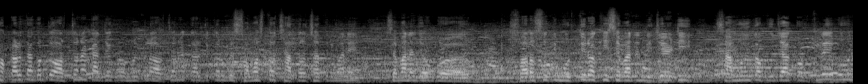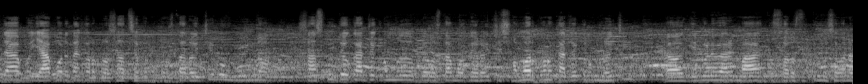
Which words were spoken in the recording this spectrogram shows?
ସକାଳୁ ତାଙ୍କର ଯେଉଁ ଅର୍ଚ୍ଚନା କାର୍ଯ୍ୟକ୍ରମ ହୋଇଥିଲା ଅର୍ଚ୍ଚନା କାର୍ଯ୍ୟକ୍ରମରେ ସମସ୍ତ ଛାତ୍ରଛାତ୍ରୀମାନେ ସେମାନେ ଯେଉଁ ସରସ୍ୱତୀ ମୂର୍ତ୍ତି ରଖି ସେମାନେ ନିଜେ ଏଠି ସାମୂହିକ ପୂଜା କରୁଥିଲେ ଏବଂ ଯାହା ୟା ପରେ ତାଙ୍କର ପ୍ରସାଦ ସେବନ ବ୍ୟବସ୍ଥା ରହିଛି ଏବଂ ବିଭିନ୍ନ ସାଂସ୍କୃତିକ କାର୍ଯ୍ୟକ୍ରମ ବ୍ୟବସ୍ଥା ମଧ୍ୟ ରହିଛି ସମର୍ପଣ କାର୍ଯ୍ୟକ୍ରମ ରହିଛି ଯେଭଳି ଭାବରେ ମା সরস্বতী ସେମାନେ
